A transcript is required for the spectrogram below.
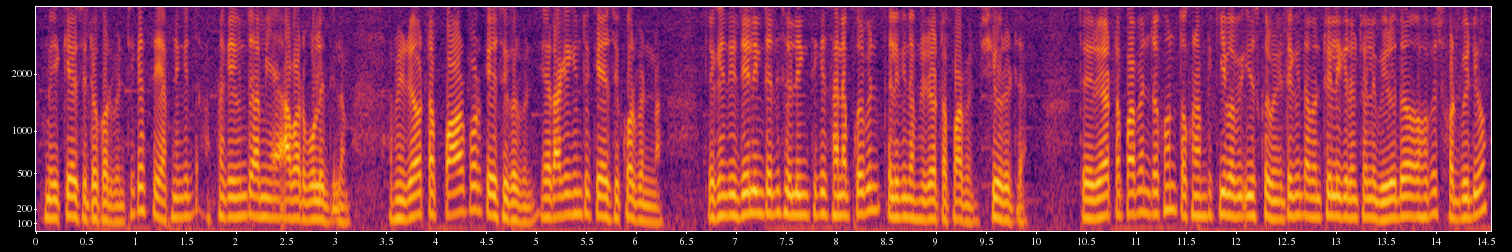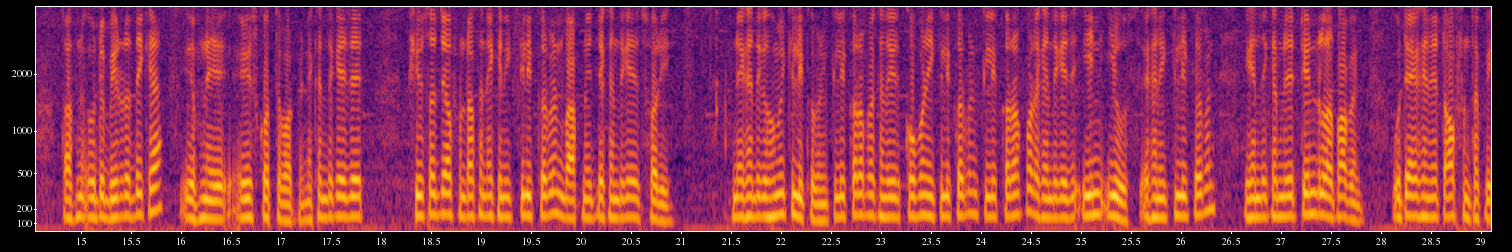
আপনি এই কেওসিটা করবেন, ঠিক আছে? আপনি কিন্তু, আপনাকে কিন্তু আমি আবার বলে দিলাম, আপনি রেয়ারটা পাওয়ার পর কেওসি করবেন, এর আগে কিন্তু কেওসি করবেন না। তো এখান থেকে যে লিঙ্কটা দিচ্ছি ওই লিঙ্ক থেকে সাইন আপ করবেন, তাহলে কিন্তু আপনি রেয়ারটা পাবেন শিওর এটা। তো এই রেয়ারটা পাবেন যখন, তখন আপনি কীভাবে ইউজ করবেন, এটা কিন্তু আপনার টেলিগ্রাম চ্যানেলে ভিডিও দেওয়া হবে শর্ট ভিডিও তো আপনি ওইটা ভিডিওটা দেখে আপনি ইউজ করতে পারবেন। এখান থেকে যে ফিউচার যে অপশনটা আছেন এখানে ক্লিক করবেন বা আপনি যেখান থেকে সরি আপনি এখান থেকে হোমে ক্লিক করবেন। ক্লিক করার পর এখান থেকে কোপনে ক্লিক করবেন। ক্লিক করার পর এখান থেকে যে ইন ইউজ এখানে ক্লিক করবেন। এখান থেকে আপনি যে টেন ডলার পাবেন, ওইটা এখানে একটা অপশন থাকবে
